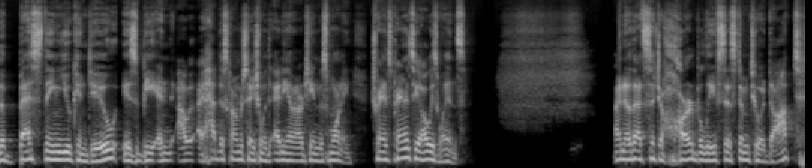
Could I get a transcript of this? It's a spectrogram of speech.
the best thing you can do is be, and I, I had this conversation with Eddie on our team this morning. Transparency always wins. I know that's such a hard belief system to adopt.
